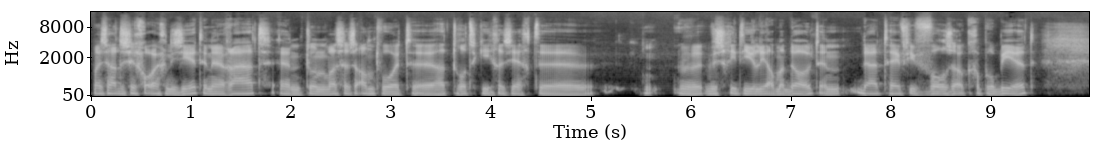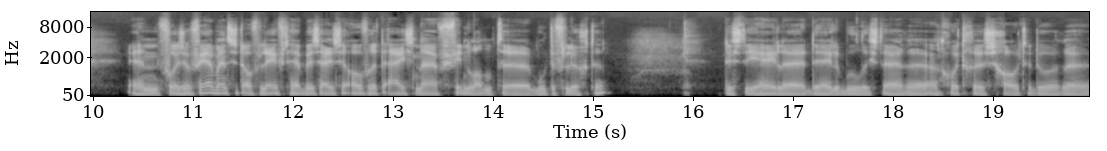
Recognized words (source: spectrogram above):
Maar ze hadden zich georganiseerd in een raad. En toen was als antwoord, uh, had Trotsky gezegd, we, we schieten jullie allemaal dood. En dat heeft hij vervolgens ook geprobeerd. En voor zover mensen het overleefd hebben, zijn ze over het ijs naar Finland uh, moeten vluchten. Dus die hele, de hele boel is daar uh, aan gort geschoten door, uh,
